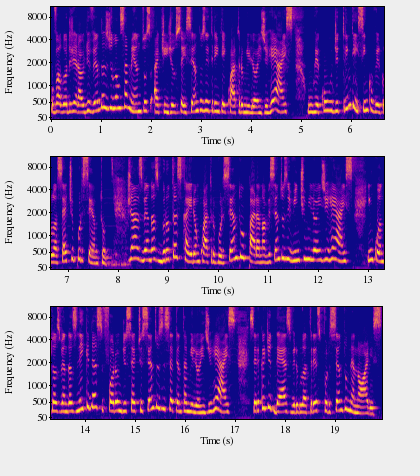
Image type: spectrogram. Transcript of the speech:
O valor geral de vendas de lançamentos atingiu 634 milhões de reais, um recuo de 35,7%. Já as vendas brutas caíram 4% para 920 milhões de reais, enquanto as vendas líquidas foram de 770 milhões de reais, cerca de 10,3% menores.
